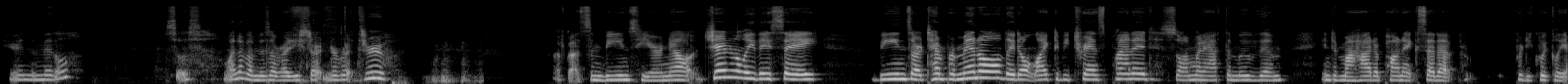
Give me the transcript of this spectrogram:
here in the middle, so one of them is already starting to root through. I've got some beans here. Now, generally they say beans are temperamental. They don't like to be transplanted, so I'm going to have to move them into my hydroponic setup pretty quickly.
